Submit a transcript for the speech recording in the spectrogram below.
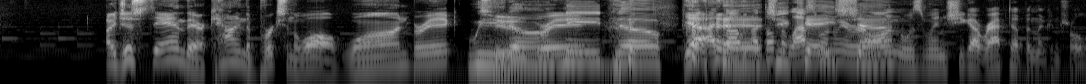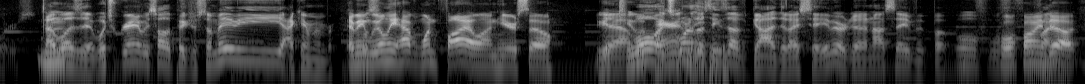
I just stand there counting the bricks in the wall. One brick, we two brick. no. Yeah, I thought I thought the last one we were on was when she got wrapped up in the controllers. That Mhm. was it. Which, granted, we saw the picture, so maybe I can't remember. I mean, We'll we only have one file on here, so You yeah, two, well, it's one of apparently. those things of God. Did I save it or did I not save it? But we'll we'll, we'll find out.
